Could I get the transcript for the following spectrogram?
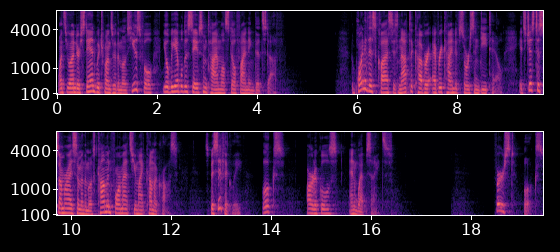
Once you understand which ones are the most useful, you'll be able to save some time while still finding good stuff. The point of this class is not to cover every kind of source in detail. It's just to summarize some of the most common formats you might come across. Specifically, books, articles, and websites. First, books.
